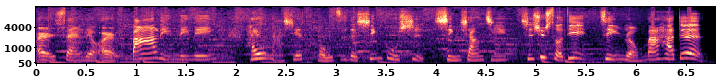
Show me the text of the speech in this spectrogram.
二三六二八零零零。还有哪些投资的新故事、新商机？持续锁定金融曼哈顿。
